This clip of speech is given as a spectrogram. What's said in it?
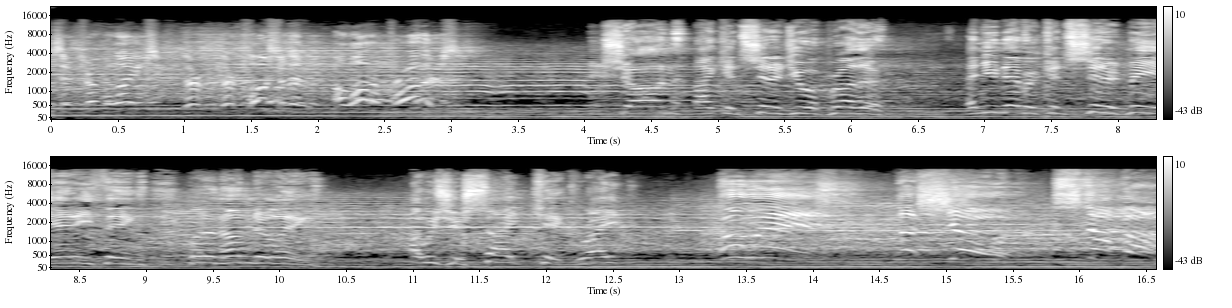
And Triple H, they're, they're closer than a lot of brothers. Shawn, I considered you a brother, and you never considered me anything but an underling. I was your sidekick, right? Who is the showstopper?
